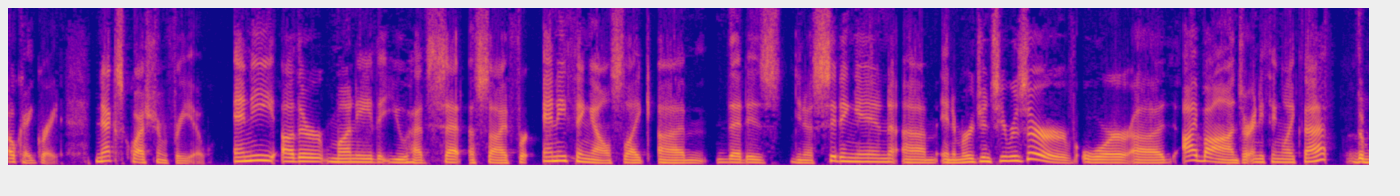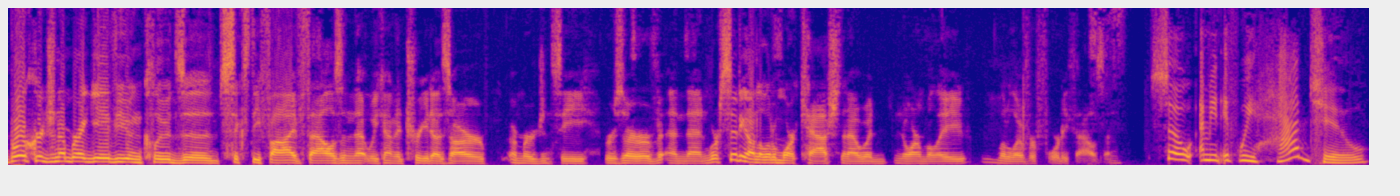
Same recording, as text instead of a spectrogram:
Okay, great. Next question for you. Any other money that you have set aside for anything else like um, that is, you know, sitting in um, an emergency reserve or uh, I bonds or anything like that? The brokerage number I gave you includes a sixty-five thousand that we kind of treat as our emergency reserve, and then we're sitting on a little more cash than I would normally, a little over forty thousand. So, I mean, if we had to,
